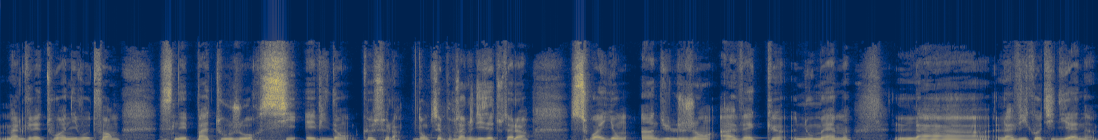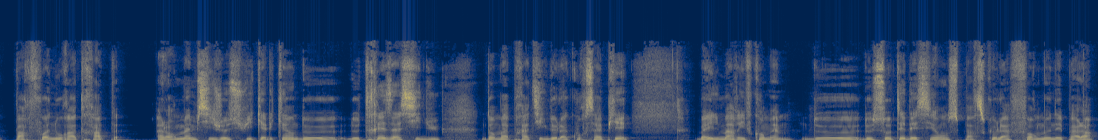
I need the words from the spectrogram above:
malgré tout un niveau de forme, ce n'est pas toujours si évident que cela. Donc c'est pour ça que je disais tout à l'heure, soyons indulgents avec nous-mêmes la, vie quotidienne parfois nous rattrape. Alors même si je suis quelqu'un de, très assidu dans ma pratique de la course à pied, bah, il m'arrive quand même de, sauter des séances parce que la forme n'est pas là.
